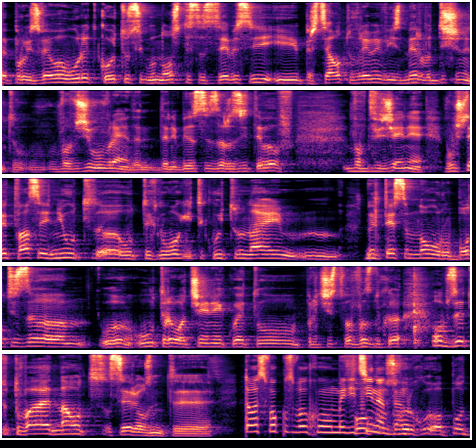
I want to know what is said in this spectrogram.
е произвела уред, който си го носите със себе си и през цялото време ви измерва дишането в живо време, да, не би да се заразите в, в движение. Въобще това са едни от, от технологиите, които най... Нали, те са много роботи за ултралъчение, което пречиства въздуха. Общо това е една от сериозните Тоест фокус върху медицината. Фокус върху, по,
